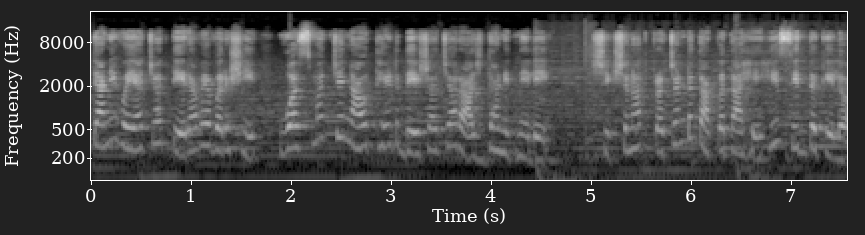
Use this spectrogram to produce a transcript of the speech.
त्याने वयाच्या तेराव्या वर्षी वसमतचे नाव थेट देशाच्या राजधानीत नेले. शिक्षणात प्रचंड ताकद आहे हे सिद्ध केलं.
